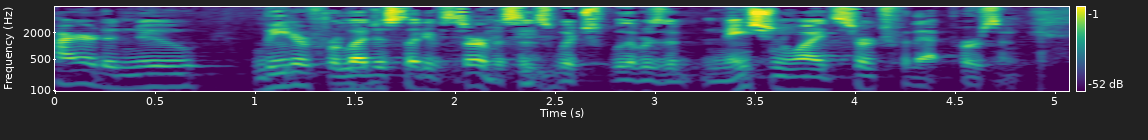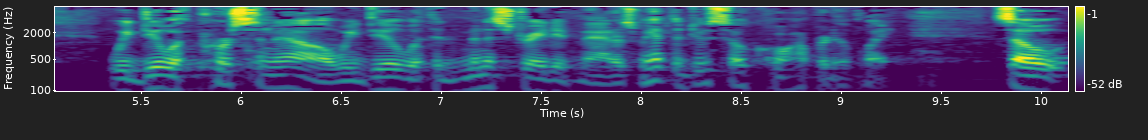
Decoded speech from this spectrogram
hired a new leader for legislative services, which there was a nationwide search for that person. We deal with personnel. We deal with administrative matters. We have to do so cooperatively. So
